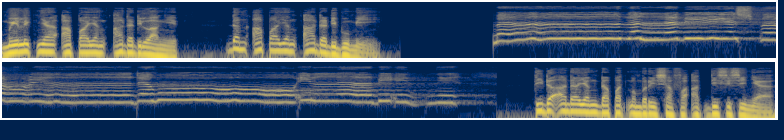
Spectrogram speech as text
Miliknya apa yang ada di langit dan apa yang ada di bumi. tidak ada yang dapat memberi syafaat di sisinya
